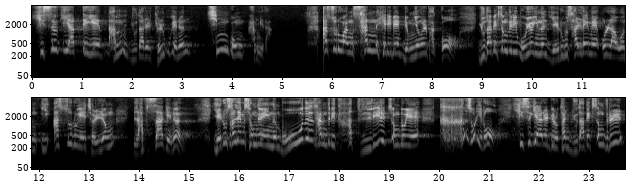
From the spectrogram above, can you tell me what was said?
히스기야 때의 남유다를 결국에는 침공합니다. 아수르 왕 산헤립의 명령을 받고 유다 백성들이 모여 있는 예루살렘에 올라온 이 아수르의 전령 랍사게는 예루살렘 성내에 있는 모든 사람들이 다 들릴 정도의 큰 소리로 히스기야를 비롯한 유다 백성들을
